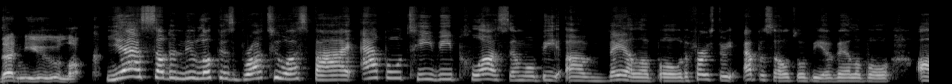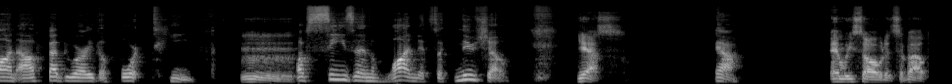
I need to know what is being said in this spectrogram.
the new look. Yes, so the new look is brought to us by Apple TV Plus and will be available. The first three episodes will be available on uh, February the 14th Mm, of season one. It's a new show. yes. Yeah. And we saw what it's about.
